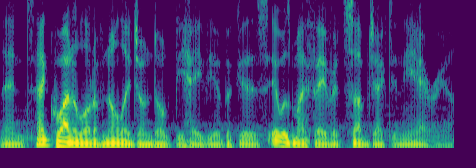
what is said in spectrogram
and had quite a lot of knowledge on dog behavior because it was my favorite subject in the area.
